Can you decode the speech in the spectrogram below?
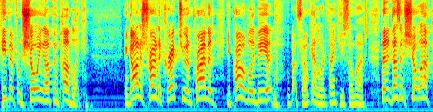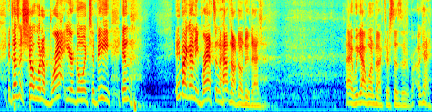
keep it from showing up in public and God is trying to correct you in private, you probably be say, okay, Lord, thank you so much. That it doesn't show up. It doesn't show what a brat you're going to be. In anybody got any brats in the house? No, don't do that. Hey, we got one back there says there's okay.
